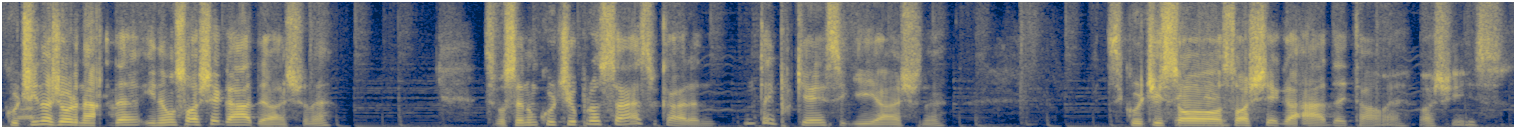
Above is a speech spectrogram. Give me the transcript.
Curtindo a jornada e não só a chegada, eu acho, né? Se você não curtir o processo, cara, não tem por que seguir, acho, né? Se curtir só, só a chegada e tal, é, eu acho isso.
